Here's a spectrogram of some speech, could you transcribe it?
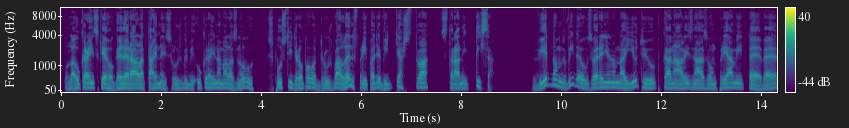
Podľa ukrajinského generála tajnej služby by Ukrajina mala znovu spustiť ropovod družba len v prípade víťazstva strany TISA. V jednom videu zverejnenom na YouTube kanáli s názvom Priamy TV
